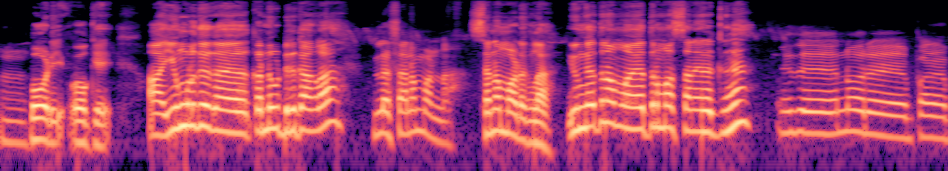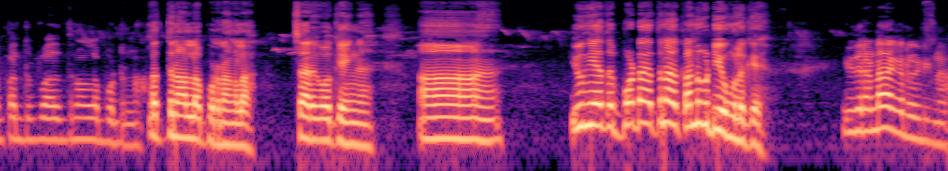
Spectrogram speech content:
ம். போடி ஓகே ஆ இவங்களுக்கு க- கண்டுபிடி இருக்காங்களா இல்லை சனமண்ணா. சென மாடுங்களா இவங்க எத்தனை மா- எத்தனை மாசம் இருக்குங்க? இது இன்னொரு ப பத்து பத்து நாளில் போட்டுண்ணா பத்து நாளில் போடுறாங்களா? சரி ஓகேங்க. இவங்க எத்த போட்டால் எத்தனை கண்ணுக்குட்டி உங்களுக்கு? இது ரெண்டாவது கண்டுபிடிண்ணா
